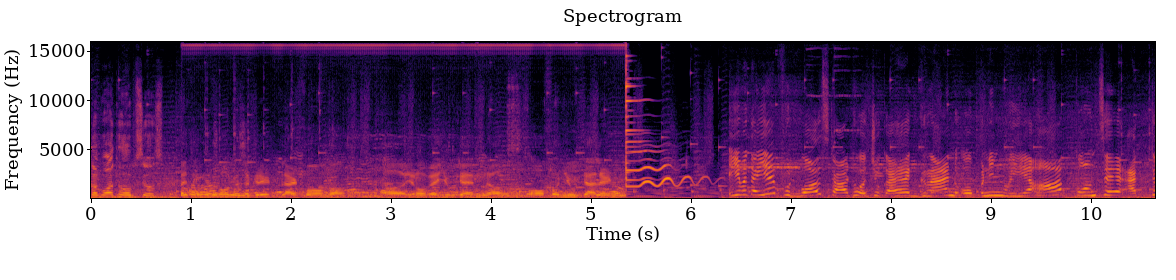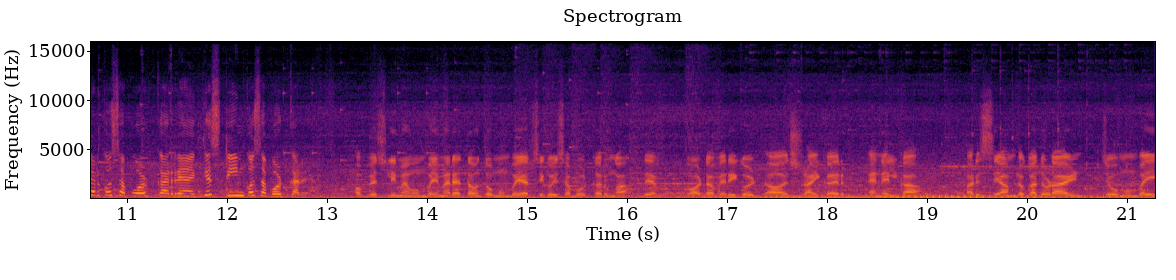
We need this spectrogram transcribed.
तो बहुत होप्स है उस पर I think it's always a great platform, uh, uh, you know, where you can ये बताइए फुटबॉल स्टार्ट हो चुका है ग्रैंड ओपनिंग हुई है। आप कौन से एक्टर को सपोर्ट कर रहे हैं? किस टीम को सपोर्ट कर रहे हैं? ऑब्वियसली मैं मुंबई में रहता हूँ तो मुंबई एफसी को ही सपोर्ट करूँगा। They got a very good striker NL का। और इससे हम लोग का थोड़ा जो मुंबई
